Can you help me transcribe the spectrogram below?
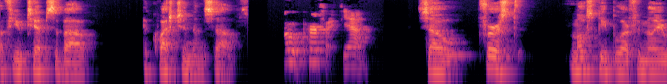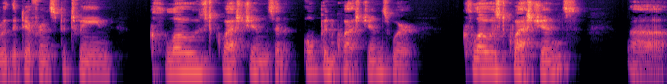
a few tips about the question themselves. Oh, perfect. Yeah. So, first, most people are familiar with the difference between closed questions and open questions, where closed questions uh,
